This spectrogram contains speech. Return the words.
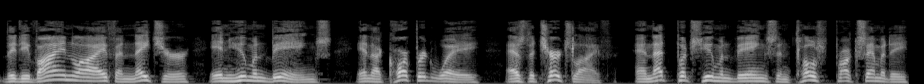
the divine life and nature in human beings in a corporate way as the church life. And that puts human beings in close proximity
